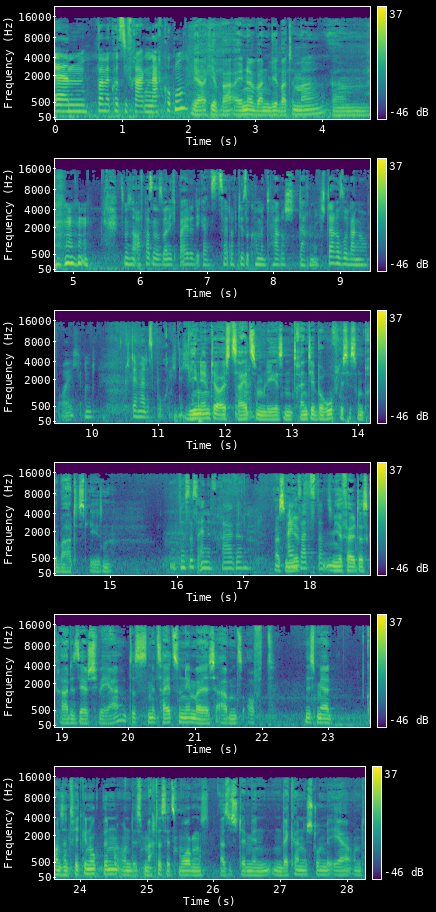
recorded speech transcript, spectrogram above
Ähm, wollen wir kurz die Fragen nachgucken? Ja, hier war eine, wann wir, warte mal. Ähm. Jetzt müssen wir aufpassen, dass wir nicht beide die ganze Zeit auf diese Kommentare starren. Ich starre so lange auf euch und stellen wir das Buch richtig. Wie nehmt ihr euch Zeit zum Lesen? Trennt ihr berufliches und privates Lesen? Das ist eine Frage. Also Ein mir, Satz dazu. Mir fällt das gerade sehr schwer, das mir Zeit zu nehmen, weil ich abends oft nicht mehr konzentriert genug bin und ich mache das jetzt morgens. Also ich stelle mir einen Wecker eine Stunde eher und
